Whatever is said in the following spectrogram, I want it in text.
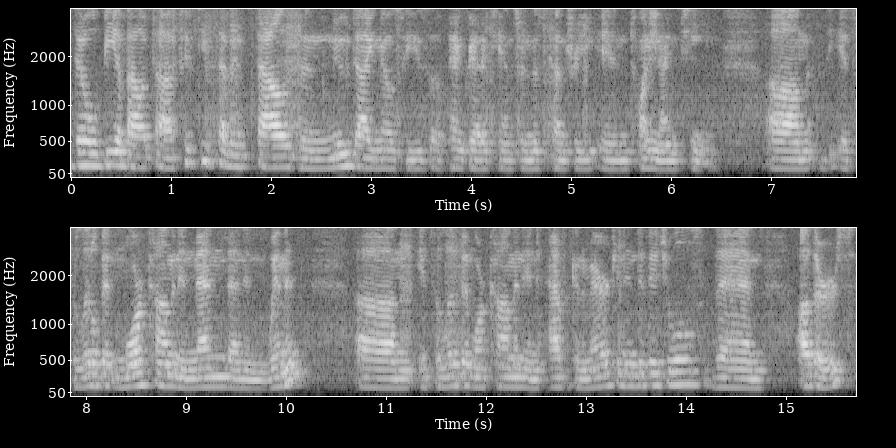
there will be about uh, 57,000 new diagnoses of pancreatic cancer in this country in 2019. Um, it's a little bit more common in men than in women. Um, it's a little bit more common in African American individuals than others.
